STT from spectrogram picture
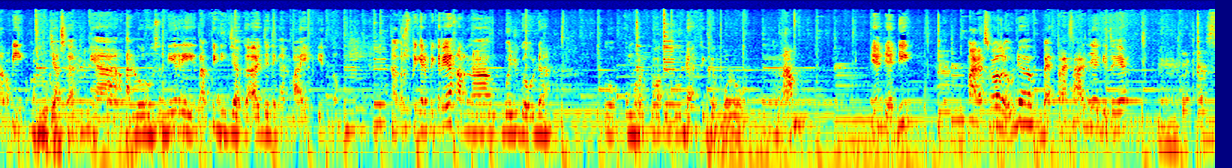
Tapi Akan lurus dijaga. sendiri. ya akan lurus sendiri. Tapi dijaga aja dengan baik gitu. Nah terus pikir-pikir ya karena gue juga udah umur waktu itu udah 36 ya jadi might as well ya udah bed rest aja gitu ya hmm, bed rest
